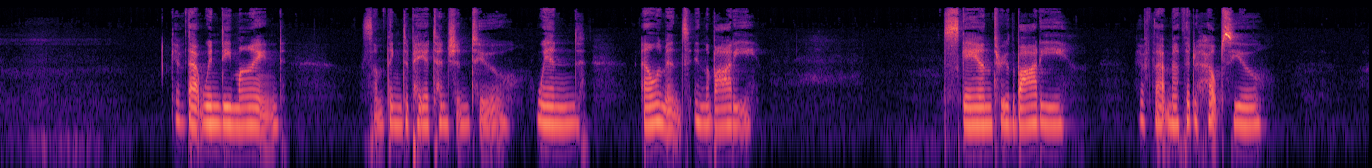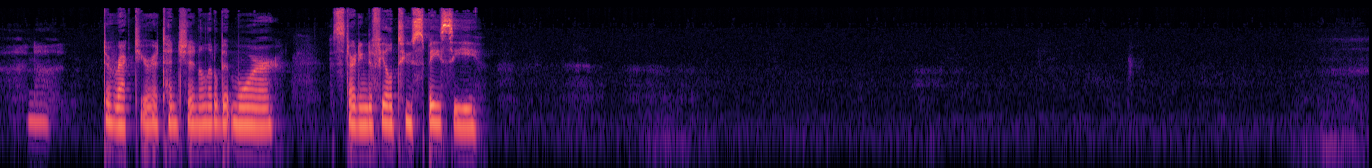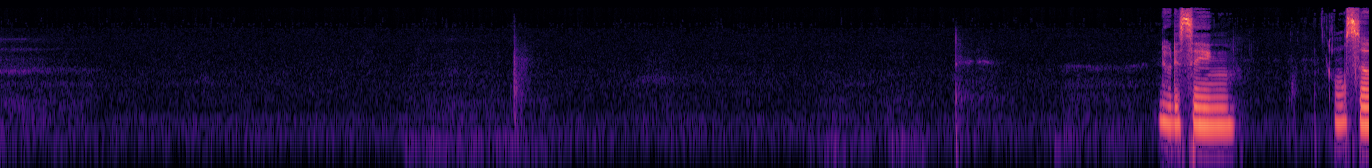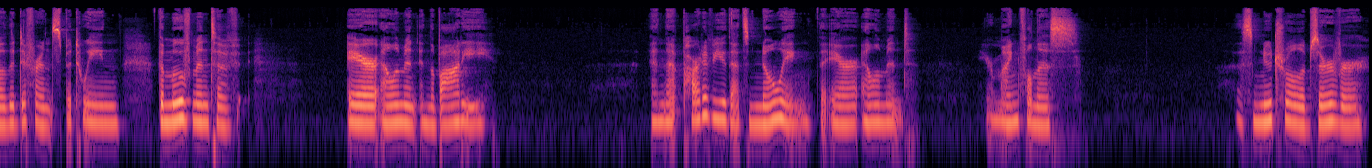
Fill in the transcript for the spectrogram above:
Give that windy mind something to pay attention to, wind element in the body. Scan through the body if that method helps you. Direct your attention a little bit more. Starting to feel too spacey. Noticing also the difference between the movement of air element in the body and that part of you that's knowing the air element, your mindfulness, this neutral observer.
